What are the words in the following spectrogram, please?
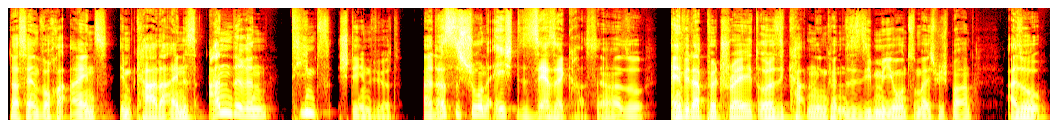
dass er in Woche 1 im Kader eines anderen Teams stehen wird. Also das ist schon echt sehr, sehr krass. Ja? Also entweder per Trade oder sie cutten ihn, könnten sie 7 Millionen zum Beispiel sparen. Also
